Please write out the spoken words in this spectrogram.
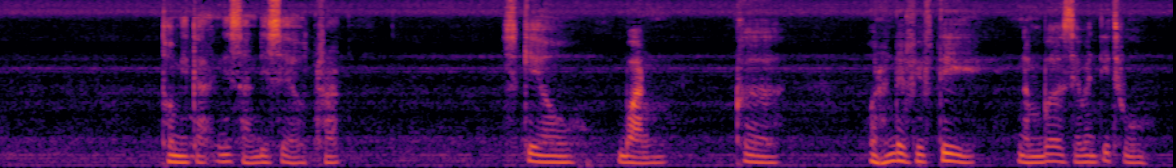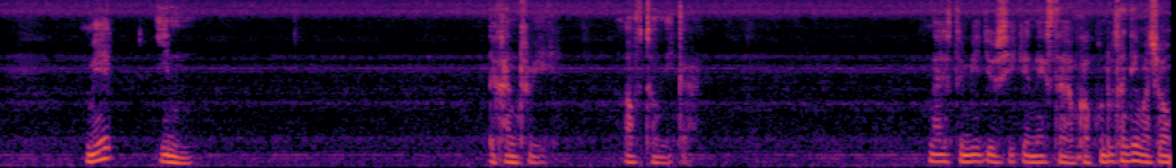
1974 Tomica Nissan Diesel truck scale 1 per 150 number 72 made in the country of Tomica Nice to meet you see you next time ขอบคุณทุกท่านที่มาชม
